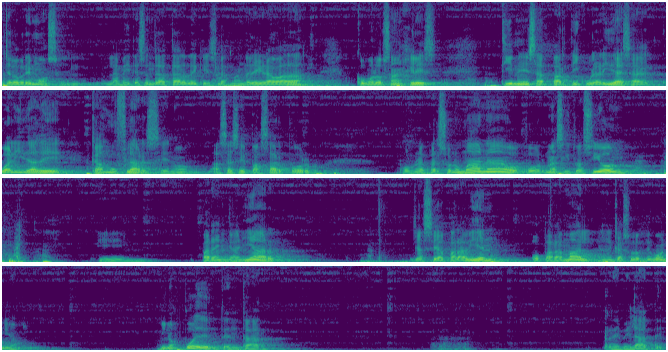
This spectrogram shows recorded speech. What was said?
ya lo veremos en la meditación de la tarde, que se las mandaré grabada, cómo los ángeles tienen esa particularidad, esa cualidad de camuflarse, ¿no? hacerse pasar por, por una persona humana o por una situación eh, para engañar, ya sea para bien o para mal, en el caso de los demonios. Y nos pueden tentar. Revelate.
